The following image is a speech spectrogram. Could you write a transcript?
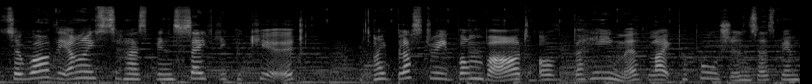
So while the ice has been safely procured, a blustery bombard of behemoth-like proportions has been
